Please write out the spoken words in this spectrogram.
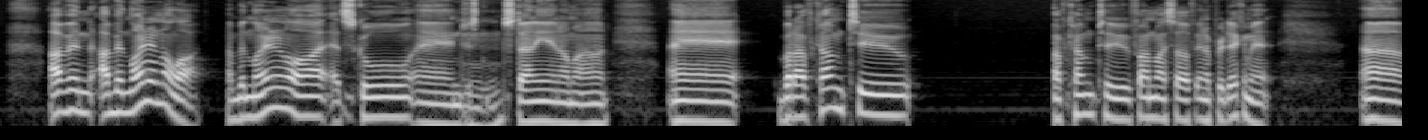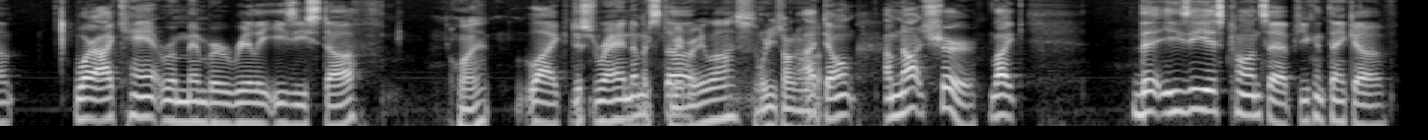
I've been I've been learning a lot. I've been learning a lot at school and just Mhm. studying on my own. And but I've come to I've come to find myself in a predicament uh, where I can't remember really easy stuff, What? like just random Like stuff. Memory loss? What are you talking about? I don't. I'm not sure. Like the easiest concept you can think of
